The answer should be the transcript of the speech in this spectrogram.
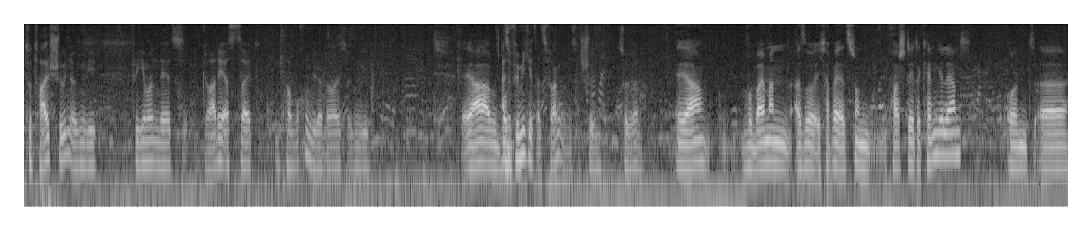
total schön irgendwie. Für jemanden, der jetzt gerade erst seit ein paar Wochen wieder da ist irgendwie. Ja, Also für mich jetzt als Franken ist es schön zu hören. ja, wobei man, also ich habe ja jetzt schon ein paar Städte kennengelernt und äh,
